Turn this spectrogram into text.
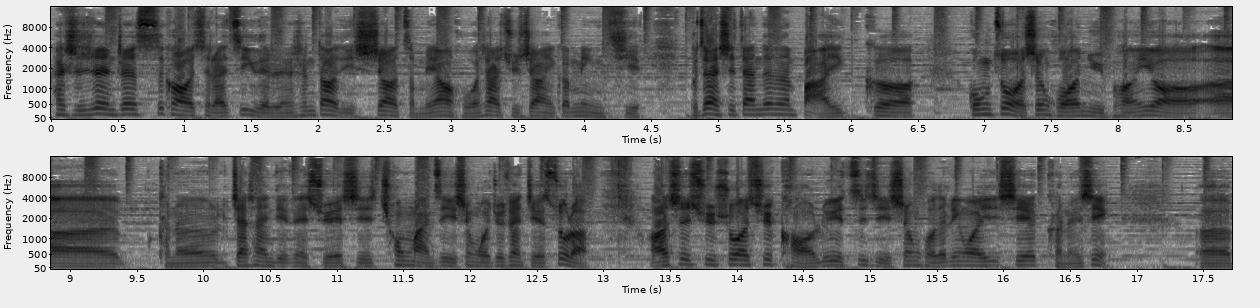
开始认真思考起来自己的人生到底是要怎么样活下去这样一个命题，不再是单单的把一个工作、生活、女朋友，呃。可能加上一点点学习，充满自己生活就算结束了，而是去说去考虑自己生活的另外一些可能性，呃，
